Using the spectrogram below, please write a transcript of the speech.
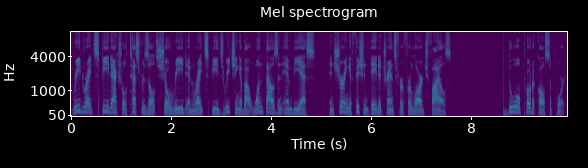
Read-write speed actual test results show read and write speeds reaching about 1000 MBS, ensuring efficient data transfer for large files. Dual protocol support.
